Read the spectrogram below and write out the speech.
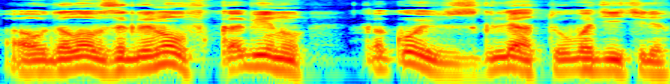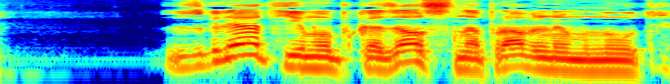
а Удалов заглянул в кабину. Какой взгляд у водителя! Взгляд ему показался направленным внутрь.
